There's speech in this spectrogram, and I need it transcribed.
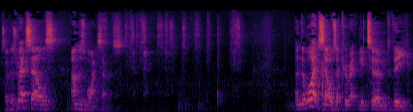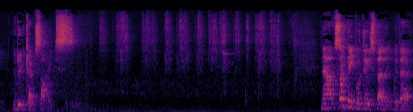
So there's red cells and there's white cells. And the white cells are correctly termed the leukocytes. Now, some people do spell it with a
